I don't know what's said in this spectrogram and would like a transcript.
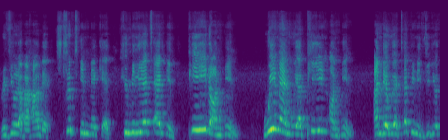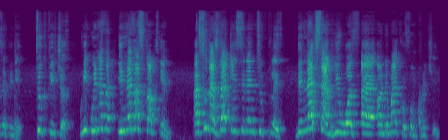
revealed about how they stripped him naked, humiliated him, peed on him. Women were peeing on him, and they were taping it, videotaping it, took pictures. We, we never, he never stopped him. As soon as that incident took place, the next time he was uh, on the microphone preaching,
